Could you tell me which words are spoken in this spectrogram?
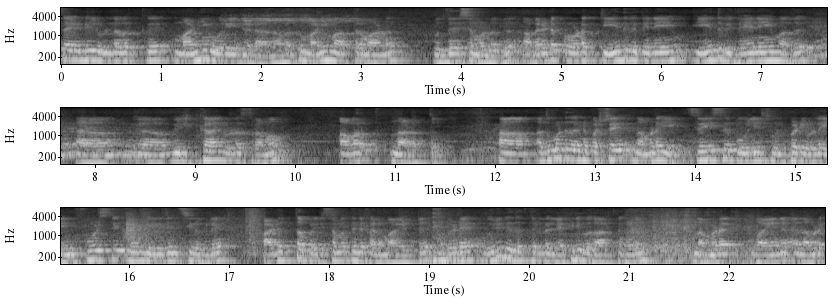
സൈഡിൽ ഉള്ളവർക്ക് മണി ഓറിയന്റഡ് ആണ്. അവർക്ക് മണി മാത്രമാണ് ഉദ്ദേശമുള്ളത്. അവരുടെ പ്രോഡക്റ്റ് ഏത് വിധേനയും ഏത് വിധേനയും അത് വിൽക്കാനുള്ള ശ്രമം അവർ നടത്തും. അതുകൊണ്ട് തന്നെ പക്ഷേ നമ്മുടെ എക്സൈസ് പോലീസ് ഉൾപ്പെടെയുള്ള എൻഫോഴ്സ്മെന്റ് ഏജൻസികളുടെ കടുത്ത പരിശ്രമത്തിന്റെ ഫലമായിട്ട് ഇവിടെ ഒരു വിധത്തിലുള്ള ലഹരി പദാർത്ഥങ്ങളും നമ്മുടെ വയന നമ്മുടെ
